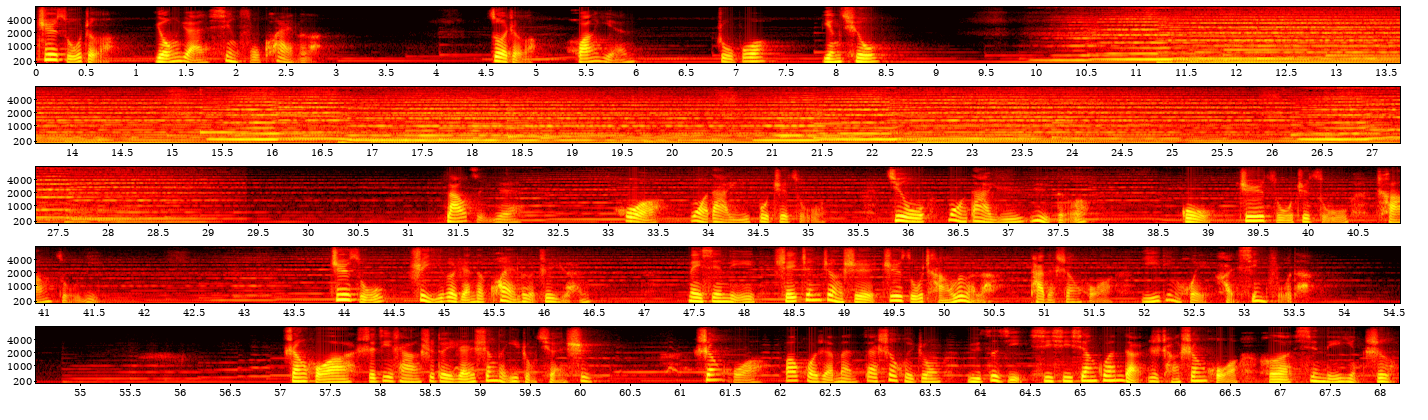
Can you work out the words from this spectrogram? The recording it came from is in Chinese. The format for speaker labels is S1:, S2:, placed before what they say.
S1: 知足者永远幸福快乐。作者：黄岩，主播：迎秋。老子曰：“祸莫大于不知足，咎莫大于欲得。故知足之足，常足矣。”知足是一个人的快乐之源。内心里谁真正是知足常乐了，他的生活一定会很幸福的。生活实际上是对人生的一种诠释。生活包括人们在社会中与自己息息相关的日常生活和心理影射。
